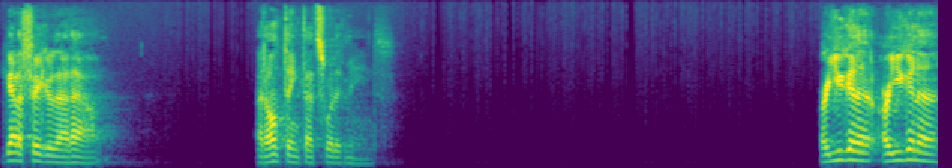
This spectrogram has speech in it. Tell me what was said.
You gotta figure that out. I don't think that's what it means. Are you gonna are you gonna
